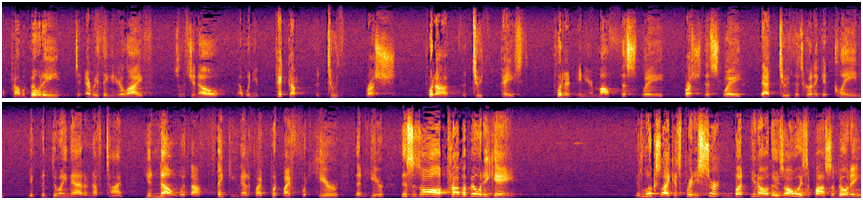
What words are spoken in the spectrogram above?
a probability to everything in your life so that you know that when you pick up the toothbrush, put on the toothpaste, put it in your mouth this way, brush this way, that tooth is going to get clean. You've been doing that enough time. You know without thinking that if I put my foot here, then here. This is all a probability game. It looks like it's pretty certain, but you know, there's always a possibility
